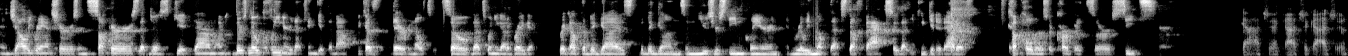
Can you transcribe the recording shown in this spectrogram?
and Jolly Ranchers and suckers that just get down. I mean, there's no cleaner that can get them out because they're melted. So that's when you got to break it, break out the big guys, the big guns, and use your steam cleaner and, and really melt that stuff back so that you can get it out of cup holders or carpets or seats. Gotcha, gotcha, gotcha.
